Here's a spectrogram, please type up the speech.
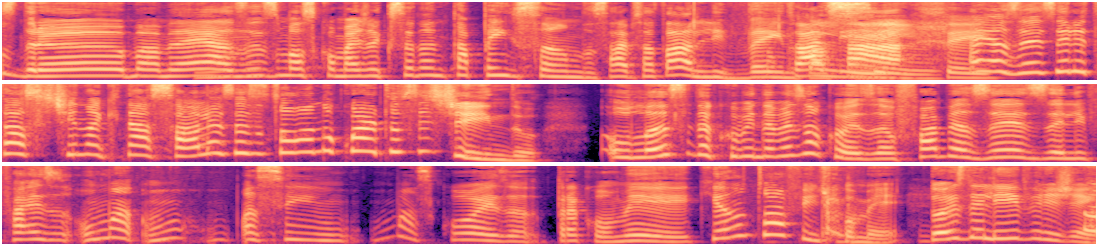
uns dramas, né? Às vezes umas comédias que você não tá pensando, sabe? Você tá ali vendo Tá ali, passar. sei. Aí às vezes ele tá assistindo aqui na sala às vezes eu tô lá no quarto assistindo. O lance da comida é a mesma coisa. O Fábio, às vezes, ele faz uma, um, assim, umas coisas pra comer que eu não tô afim de comer. Dois delivery, gente.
